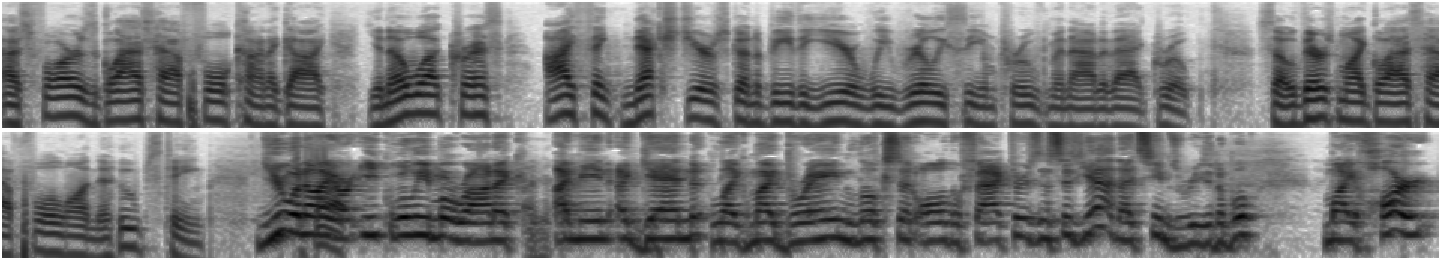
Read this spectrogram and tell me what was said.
as far as glass half full kind of guy, you know what, Chris? I think next year is going to be the year we really see improvement out of that group. So there's my glass half full on the hoops team. You and I are equally moronic. I mean, again, like my brain looks at all the factors and says, "Yeah, that seems reasonable." My heart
